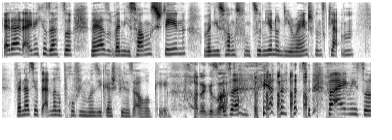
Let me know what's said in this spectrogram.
er hat halt eigentlich gesagt so, naja, so, wenn die Songs stehen und wenn die Songs funktionieren und die Arrangements klappen, wenn das jetzt andere Profimusiker spielen, ist auch okay. Hat er gesagt. War, ja, das war eigentlich so,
